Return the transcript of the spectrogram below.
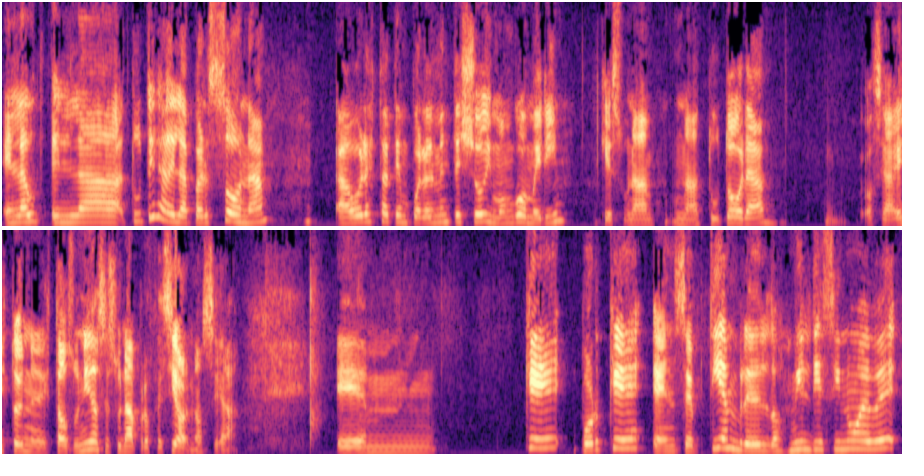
En la tutela de la persona, ahora está temporalmente Jodie Montgomery, que es una, una tutora, o sea, esto en Estados Unidos es una profesión, o sea, em, que porque en septiembre del 2019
